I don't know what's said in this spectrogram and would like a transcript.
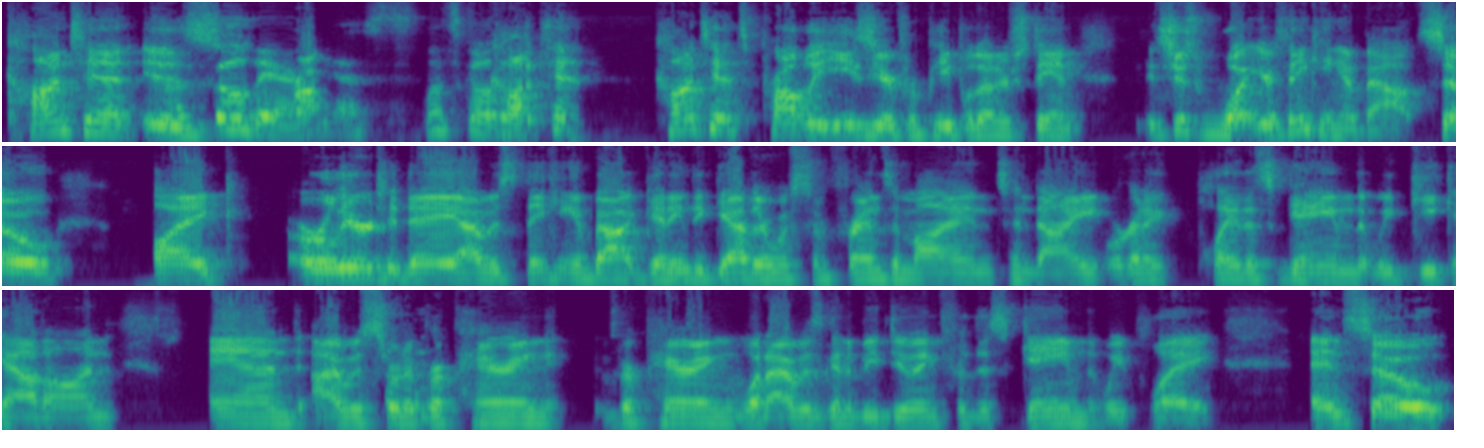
Content is Let's go there. Pro- yes. Let's go content, there content's probably easier for people to understand. It's just what you're thinking about. So, like earlier today, I was thinking about getting together with some friends of mine tonight. We're going to play this game that we geek out on. and I was sort of preparing preparing what I was going to be doing for this game that we play. And so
